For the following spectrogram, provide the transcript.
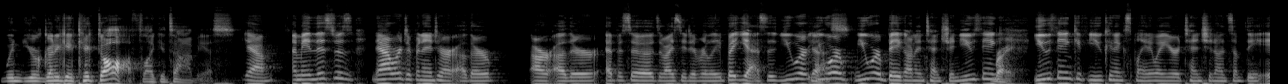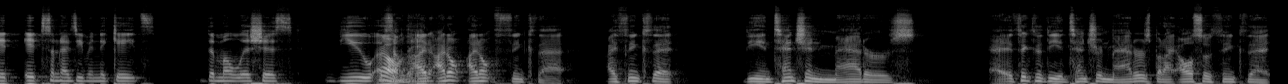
when you're gonna get kicked off, like it's obvious. Yeah, I mean, this was now we're dipping into our other our other episodes of I See Differently, but yes, you were you are you are big on intention. You think Right. you think if you can explain away your attention on something, it it sometimes even negates the malicious view of no, something. I, I don't. I don't think that. I think that the intention matters. I think that the intention matters, but I also think that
